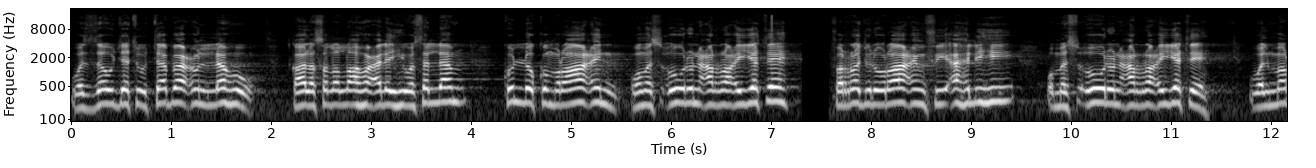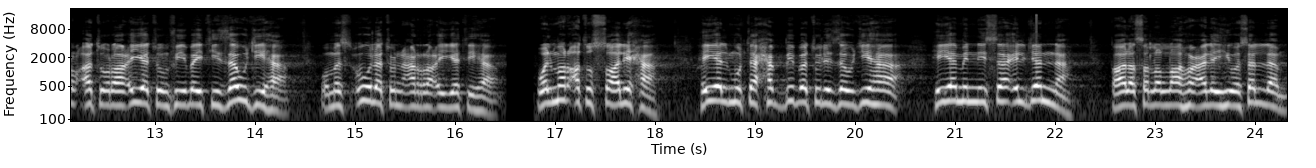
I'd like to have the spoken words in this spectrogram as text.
والزوجة تبع له. قال صلى الله عليه وسلم كلكم راع ومسؤول عن رعيته فالرجل راع في أهله ومسؤول عن رعيته والمرأة راعية في بيت زوجها ومسؤولة عن رعيتها. والمرأة الصالحة هي المتحببة لزوجها هي من نساء الجنة. قال صلى الله عليه وسلم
